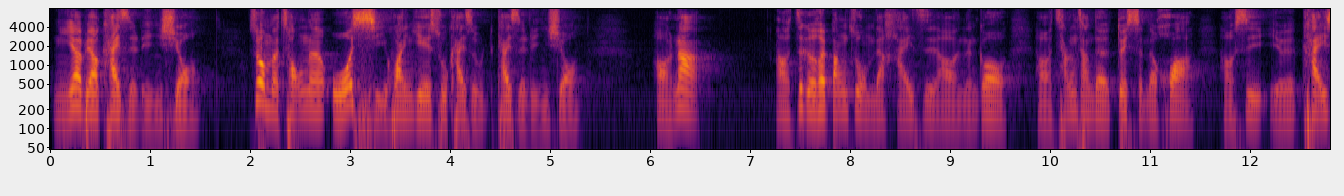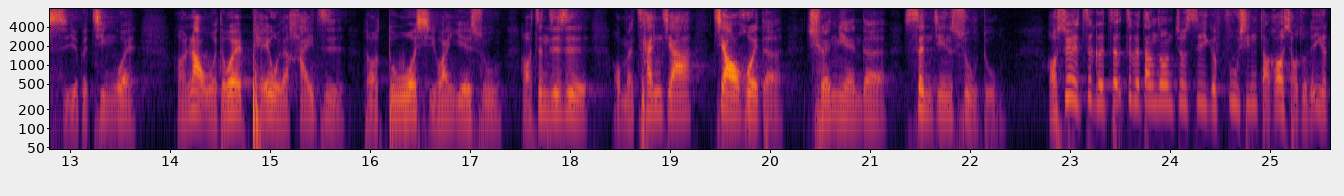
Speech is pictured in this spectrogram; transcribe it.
你要不要开始灵修？所以，我们从呢，我喜欢耶稣开始开始灵修，好，那，好，这个会帮助我们的孩子啊，能够好常常的对神的话，好是有一个开始，有个敬畏。哦，那我都会陪我的孩子，哦，读我喜欢耶稣，哦，甚至是我们参加教会的全年的圣经速读，好，所以这个这这个当中就是一个复兴祷告小组的一个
